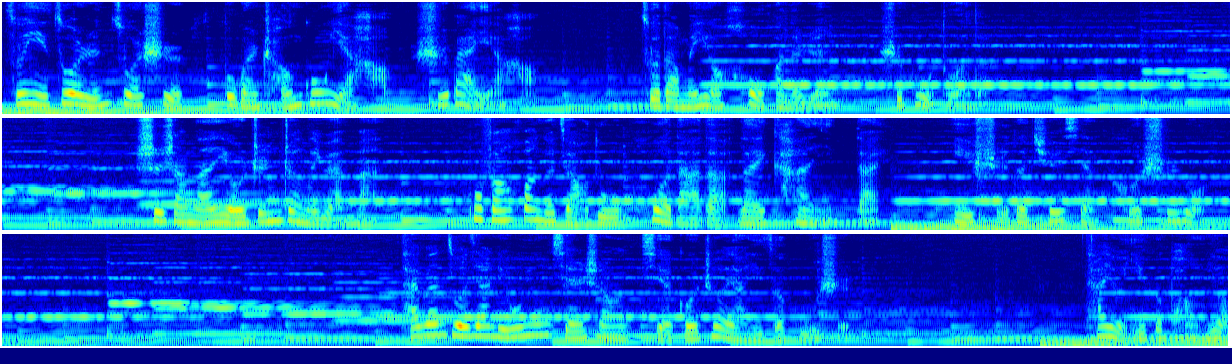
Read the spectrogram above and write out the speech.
所以做人做事，不管成功也好，失败也好，做到没有后患的人是不多的。世上难有真正的圆满，不妨换个角度，豁达的来看一待一时的缺陷和失落。台湾作家刘墉先生写过这样一则故事：他有一个朋友，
